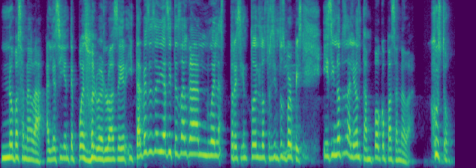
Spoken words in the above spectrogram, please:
no pasa nada. Al día siguiente puedes volverlo a hacer y tal vez ese día sí te salgan las 300, los 300 burpees. Y si no te salieron, tampoco pasa nada. Justo.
